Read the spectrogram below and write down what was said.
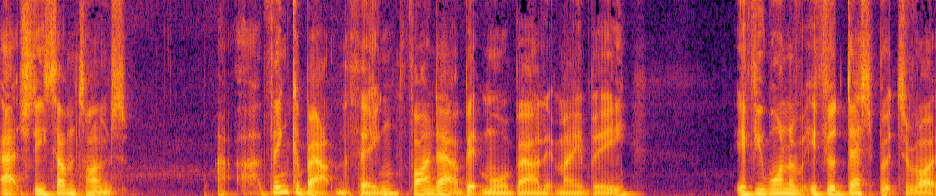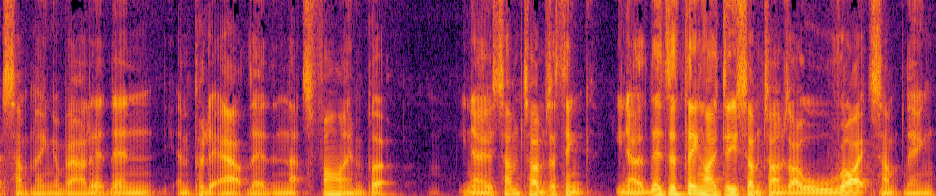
actually, sometimes I- think about the thing, find out a bit more about it. Maybe if you want to, if you're desperate to write something about it, then and put it out there, then that's fine. But you know, sometimes I think you know, there's a thing I do. Sometimes I will write something,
